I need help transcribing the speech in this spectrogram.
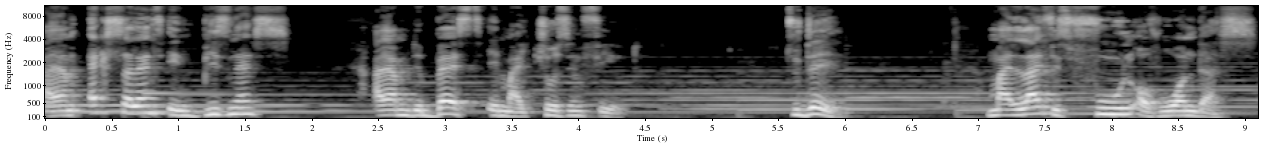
I am excellent in business. I am the best in my chosen field. Today, my life is full of wonders.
